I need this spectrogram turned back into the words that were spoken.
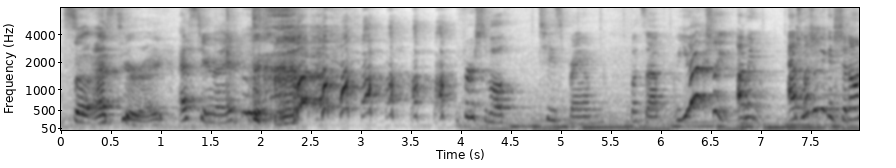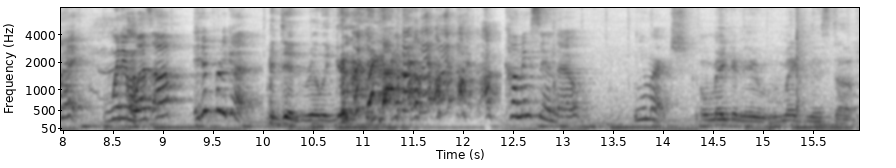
So S tier, right? S tier, right? First of all, Teespring, what's up? You actually, I mean, as much as you can shit on it, when it was up, it did pretty good. It did really good. Coming soon though, new merch, we'll make a new, we'll make new stuff.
